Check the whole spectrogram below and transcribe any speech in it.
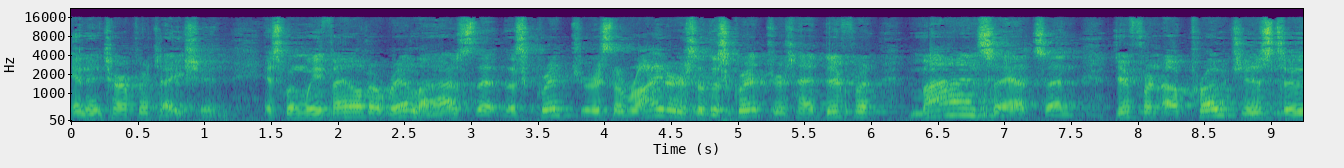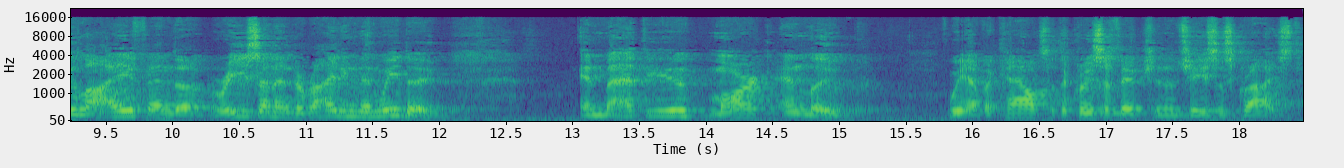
in interpretation is when we fail to realize that the scriptures, the writers of the scriptures, had different mindsets and different approaches to life and to reason and to writing than we do. In Matthew, Mark, and Luke, we have accounts of the crucifixion of Jesus Christ.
